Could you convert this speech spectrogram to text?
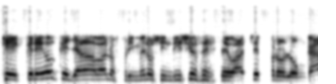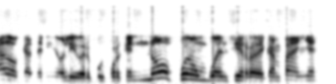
que creo que ya daba los primeros indicios de este bache prolongado que ha tenido Liverpool, porque no fue un buen cierre de campaña,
